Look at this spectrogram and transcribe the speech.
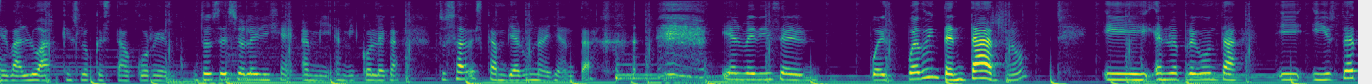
evaluar qué es lo que está ocurriendo. Entonces yo le dije a mi, a mi colega, ¿tú sabes cambiar una llanta? y él me dice, pues puedo intentar, ¿no? Y él me pregunta, ¿y, ¿y usted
